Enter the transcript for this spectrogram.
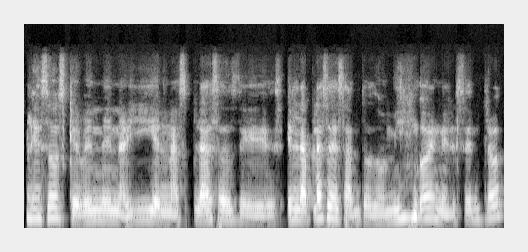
esos que venden ahí en las plazas de, en la plaza de Santo Domingo, en el centro,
